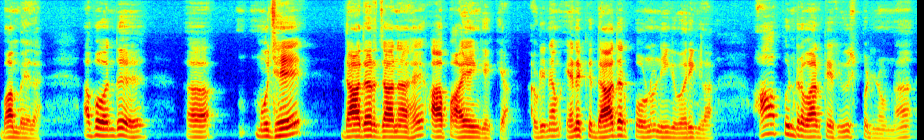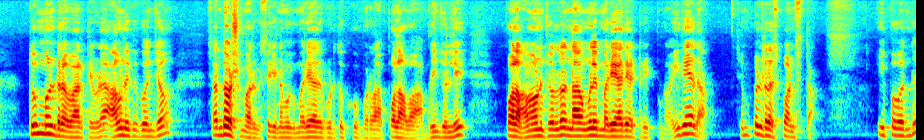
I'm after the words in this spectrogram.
பாம்பேயில் அப்போ வந்து முஜே தாதர் ஜானாக ஆப் ஆயேங்கே கியா? அப்படின்னா எனக்கு தாதர் போகணும் நீங்கள் வரீங்களா? ஆப்புன்ற வார்த்தையை யூஸ் பண்ணினோம்னா தும்முன்ற வார்த்தையை விட அவனுக்கு கொஞ்சம் சந்தோஷமாக இருக்கும் சரி நமக்கு மரியாதை கொடுத்து கூப்பிட்றான் போலாவா? அப்படின்னு சொல்லி போகலாம் அவனு சொல்ல நான் அவங்களே மரியாதையாக ட்ரீட் பண்ணுவோம் இதே தான். சிம்பிள் ரெஸ்பான்ஸ் தான். இப்போ வந்து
